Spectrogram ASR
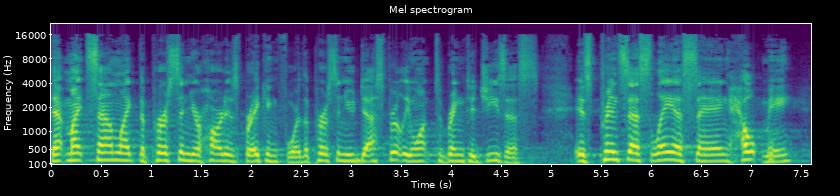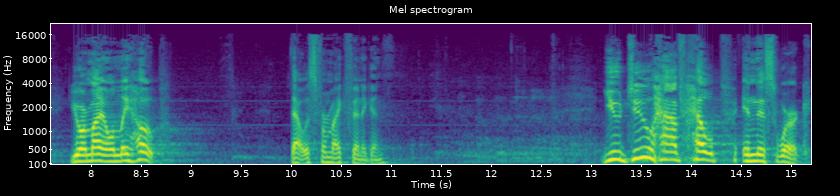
That might sound like the person your heart is breaking for, the person you desperately want to bring to Jesus, is Princess Leia saying, Help me, you're my only hope. That was for Mike Finnegan. You do have help in this work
